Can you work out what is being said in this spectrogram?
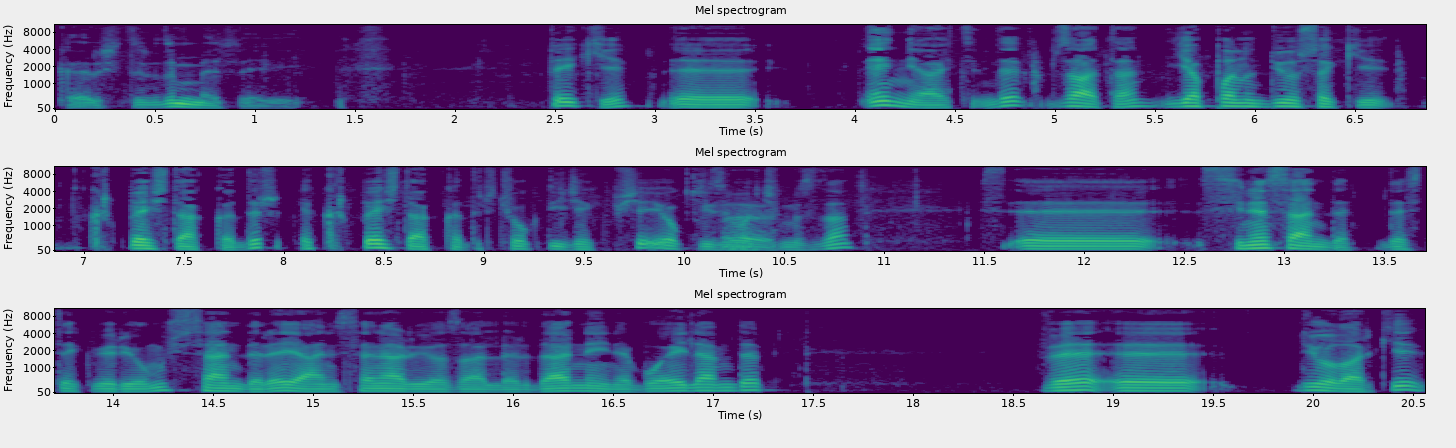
karıştırdın meseleyi. Peki e, en nihayetinde zaten yapanı diyorsa ki 45 dakikadır. E 45 dakikadır. Çok diyecek bir şey yok bizim evet. açımızdan. E, Sinesen de destek veriyormuş. Sender'e yani Senaryo Yazarları Derneği'ne bu eylemde. Ve e, diyorlar ki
